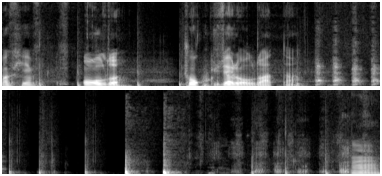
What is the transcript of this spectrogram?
Bakayım. Oldu. Çok güzel oldu hatta. Ha.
